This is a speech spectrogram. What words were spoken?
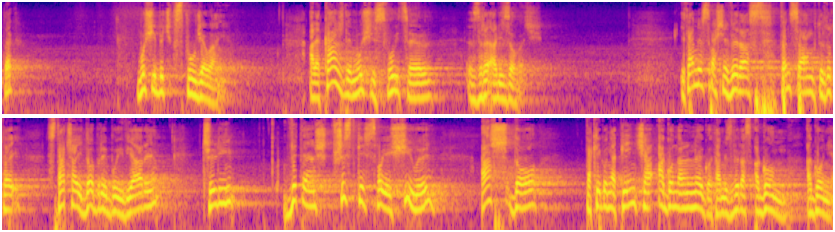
tak? Musi być współdziałanie. Ale każdy musi swój cel zrealizować. I tam jest właśnie wyraz ten sam, który tutaj staczaj dobry bój wiary, czyli wytęż wszystkie swoje siły aż do takiego napięcia agonalnego. Tam jest wyraz agon, agonia.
